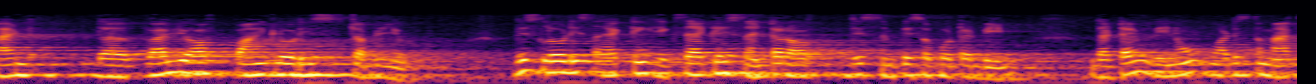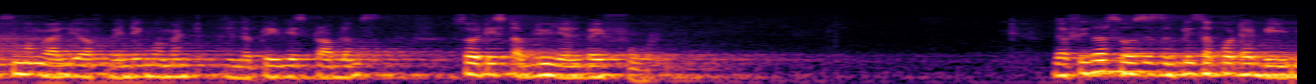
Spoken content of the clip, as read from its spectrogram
and the value of point load is W. This load is acting exactly center of this simply supported beam. That time we know what is the maximum value of bending moment in the previous problems. So it is WL by 4. The figure shows a simply supported beam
